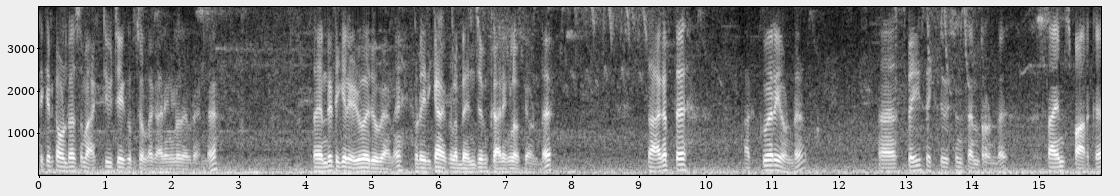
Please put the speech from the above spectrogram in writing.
ടിക്കറ്റ് കൗണ്ടേഴ്സും ആക്ടിവിറ്റിയെ കുറിച്ചുള്ള കാര്യങ്ങളും ഇവിടെ ഉണ്ട്. എന്റെ ടിക്കറ്റ് എഴുപത് രൂപയാണ്. ഇവിടെ ഇരിക്കാനൊക്കെയുള്ള ബെഞ്ചും കാര്യങ്ങളൊക്കെ ഉണ്ട്. അകത്ത് അക്വേറിയം ഉണ്ട്. സ്പേസ് എക്സിബിഷൻ സെന്റർ ഉണ്ട്. സയൻസ് പാർക്ക്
